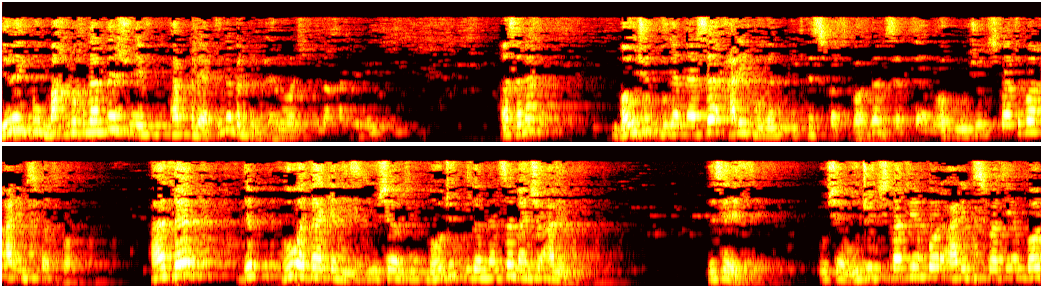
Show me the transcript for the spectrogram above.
demak bu maxluqlarda shunday farq qilyaptida bir biridan masalan mavjud bo'lgan narsa alim bo'lgan ikkita sifati borda vujud sifati bor alim sifati bor hada deb huva zaka deysiz o'sha mavjud bo'lgan narsa mana shu alim desangiz o'sha vujud sifati ham bor alim sifati ham bor.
